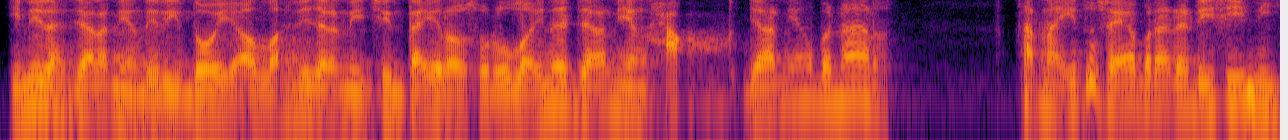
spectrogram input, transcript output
Inilah jalan yang diridhoi Allah, ini jalan dicintai Rasulullah, ini jalan yang hak, jalan yang benar. Karena itu saya berada di sini.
